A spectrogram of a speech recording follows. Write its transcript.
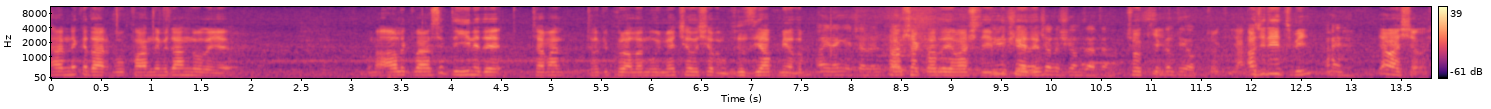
her ne kadar bu pandemiden dolayı buna ağırlık versek de yine de temel trafik kurallarına uymaya çalışalım. Hız yapmayalım. Aynen geçerli. Kavşaklarda yavaşlayın, Büyük dikkat yerde edin. çalışıyorum zaten. Çok iyi. Sıkıntı yok. Çok iyi. Yani acele etmeyin. Aynen. Yavaş yavaş.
